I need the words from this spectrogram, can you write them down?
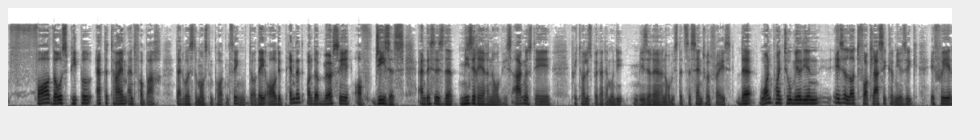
for those people at the time and for Bach, that was the most important thing. They all depended on the mercy of Jesus. And this is the miserere nobis. Agnus Dei, qui tollis peccata mundi, miserere nobis. That's the central phrase. The 1.2 million is a lot for classical music. If we uh,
